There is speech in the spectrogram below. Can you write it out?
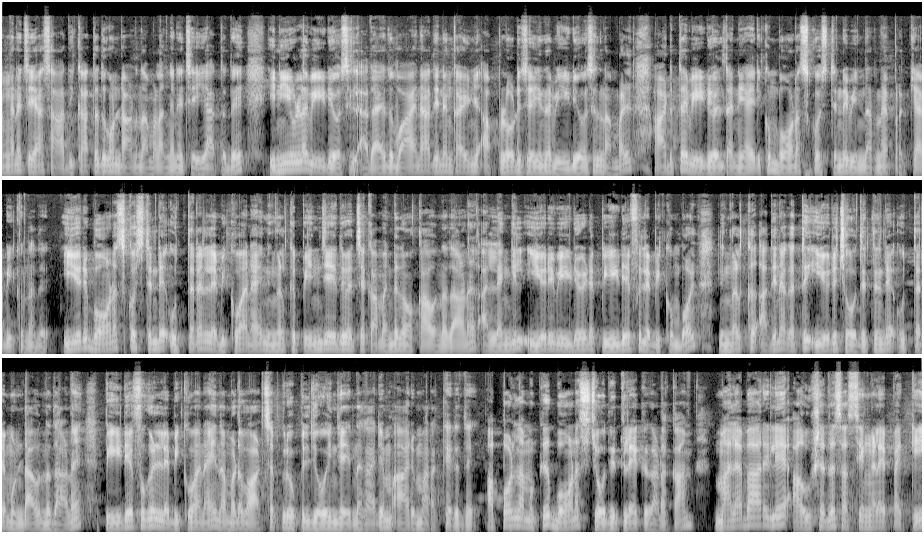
അങ്ങനെ ചെയ്യാൻ സാധിക്കാത്തത് കൊണ്ടാണ് നമ്മൾ അങ്ങനെ ചെയ്യാത്തത്. ഇനിയുള്ള വീഡിയോസിൽ അതായത് വായനാ ദിനം കഴിഞ്ഞ് അപ്ലോഡ് ചെയ്യുന്ന വീഡിയോസിൽ നമ്മൾ അടുത്ത വീഡിയോയിൽ തന്നെയായിരിക്കും ബോണസ് ക്വസ്റ്റിന്റെ വിന്നറിനെ പ്രഖ്യാപിക്കുന്നത്. ഈ ഒരു ബോണസ് ക്വസ്റ്റിന്റെ ഉത്തരം ലഭിക്കുവാനായി നിങ്ങൾക്ക് പിൻ ചെയ്തു വെച്ച കമന്റ് നോക്കാവുന്നതാണ്. അല്ലെങ്കിൽ ഈ ഒരു വീഡിയോയുടെ പി ഡി എഫ് ലഭിക്കുമ്പോൾ നിങ്ങൾക്ക് അതിനകത്ത് ഈ ഒരു ചോദ്യത്തിന്റെ ഉത്തരം ഉണ്ടാവുന്നതാണ്. പി ഡി എഫുകൾ ലഭിക്കുവാനായി നമ്മുടെ വാട്സപ്പ് ഗ്രൂപ്പിൽ ജോയിൻ ചെയ്യുന്ന കാര്യം ആരും മറക്കരുത്. അപ്പോൾ നമുക്ക് ബോണസ് ചോദ്യത്തിലേക്ക് കടക്കാം. മലബാറിലെ ഔഷധ സസ്യങ്ങളെപ്പറ്റി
